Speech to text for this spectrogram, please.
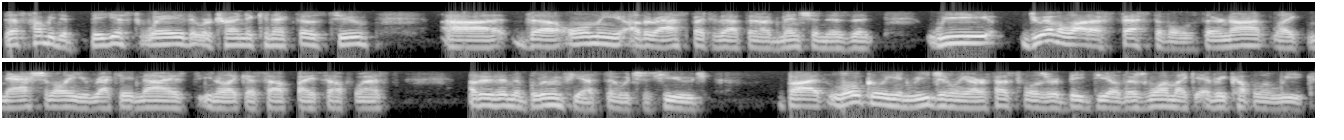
That's probably the biggest way that we're trying to connect those two. Uh, the only other aspect of that that I'd mention is that we do have a lot of festivals. They're not like nationally recognized, you know, like a South by Southwest, other than the Balloon Fiesta, which is huge. But locally and regionally, our festivals are a big deal. There's one like every couple of weeks.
